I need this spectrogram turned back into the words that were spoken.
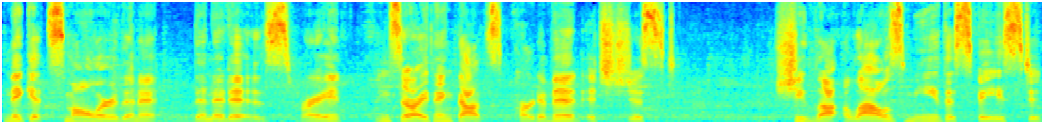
make it smaller than it than it is, right? And so I think that's part of it. It's just she lo- allows me the space to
